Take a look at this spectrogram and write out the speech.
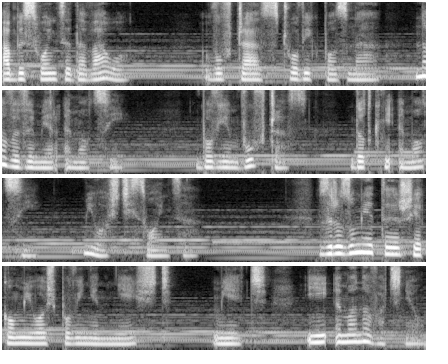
aby Słońce dawało, wówczas człowiek pozna nowy wymiar emocji, bowiem wówczas dotknie emocji miłości Słońca. Zrozumie też, jaką miłość powinien nieść, mieć i emanować nią.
